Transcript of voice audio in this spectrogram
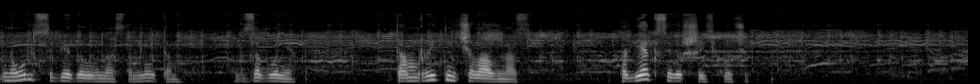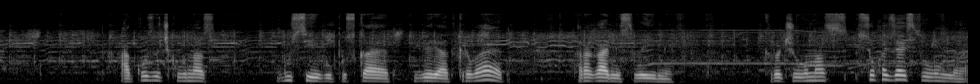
На улице бегала у нас там, ну, там, в загоне. Там рыть начала у нас. Побег совершить хочет. А козочка у нас гусей выпускает, двери открывает рогами своими. Короче, у нас все хозяйство умное.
